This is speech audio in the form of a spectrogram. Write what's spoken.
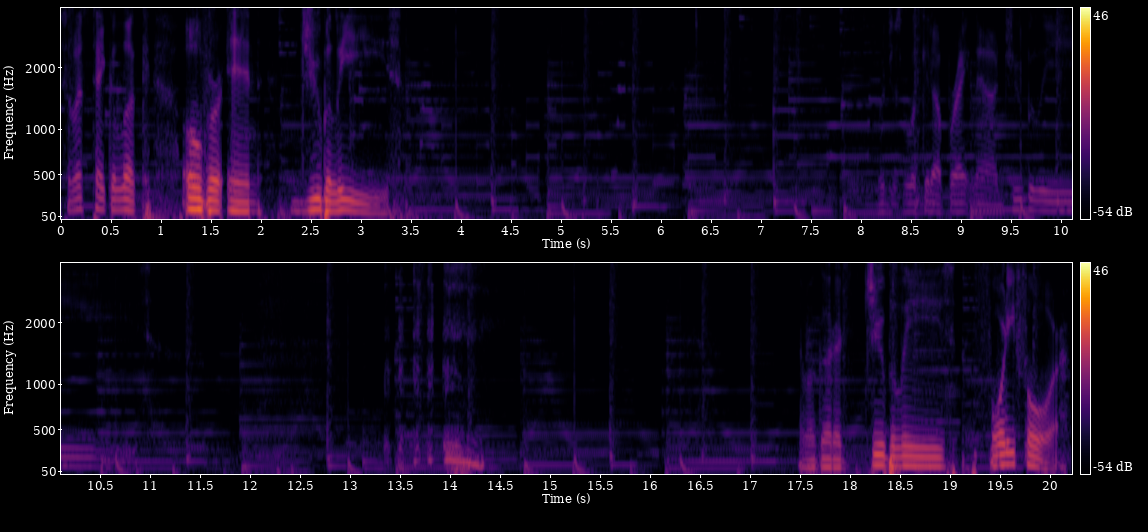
So, let's take a look over in Jubilees. Look it up right now. Jubilees. and we'll go to Jubilees 44.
